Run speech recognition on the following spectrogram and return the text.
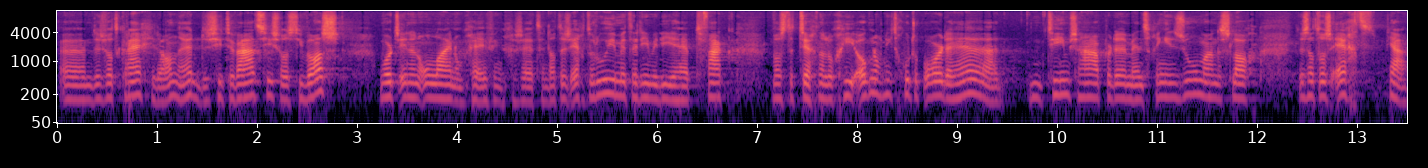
Ehm, dus wat krijg je dan? Hè? De situatie zoals die was, wordt in een online omgeving gezet. En dat is echt roeien met de riemen die je hebt. Vaak was de technologie ook nog niet goed op orde. Hè? Teams haperden, mensen gingen in Zoom aan de slag. Dus dat was echt ja,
